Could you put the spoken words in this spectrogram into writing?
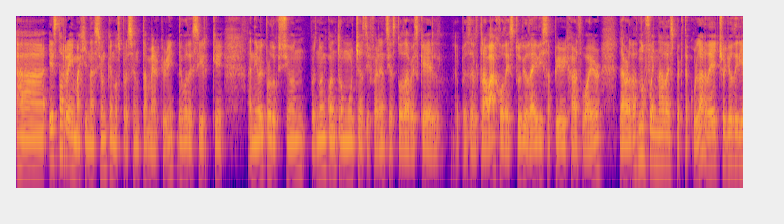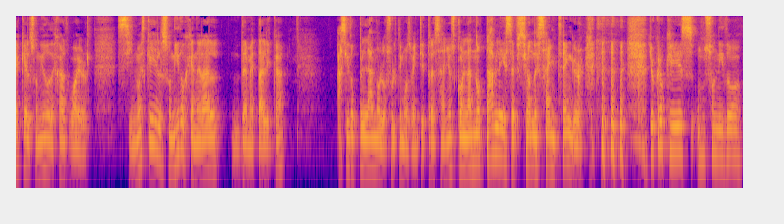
a esta reimaginación que nos presenta Mercury, debo decir que a nivel producción pues no encuentro muchas diferencias toda vez que el, pues el trabajo de estudio de I Disappear y Hardwire la verdad no fue nada espectacular, de hecho yo diría que el sonido de Hardwired, si no es que el sonido general de Metallica ha sido plano los últimos 23 años, con la notable excepción de Saint Anger. Yo creo que es un sonido,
